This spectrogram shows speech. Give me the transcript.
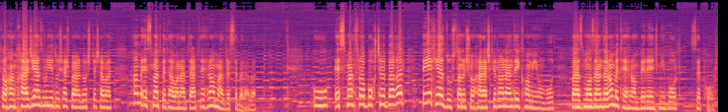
تا هم خرجی از روی دوشش برداشته شود هم اسمت بتواند در تهران مدرسه برود. او اسمت را بخچه به بغل به یکی از دوستان شوهرش که راننده کامیون بود و از مازندران به تهران برنج می برد سپرد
